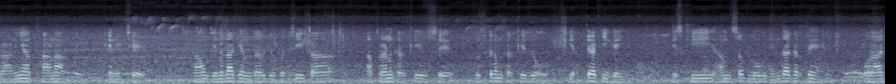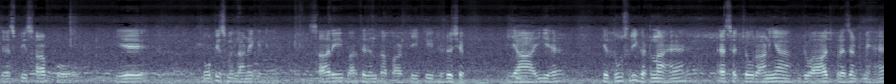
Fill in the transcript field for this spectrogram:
रानिया थाना के नीचे, गाँव गिंदला के अंदर जो बच्ची का अपहरण करके उससे दुष्कर्म करके जो उसकी हत्या की गई इसकी हम सब लोग निंदा करते हैं। और आज एसपी साहब को ये नोटिस में लाने के लिए सारी भारतीय जनता पार्टी की लीडरशिप यहाँ आई है ये दूसरी घटना है, एसएचओ रानिया जो आज प्रेजेंट में है,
